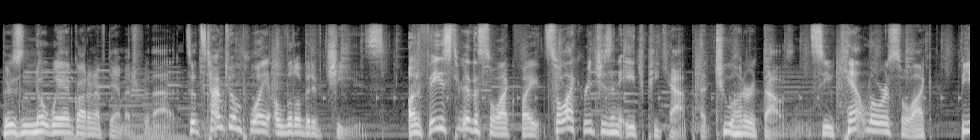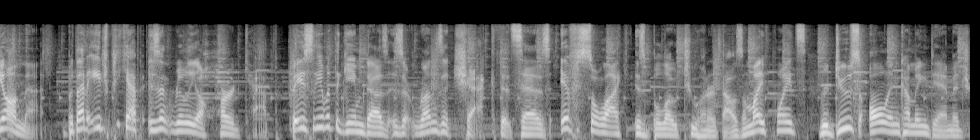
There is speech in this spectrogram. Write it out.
there's no way I've got enough damage for that. So it's time to employ a little bit of cheese. On phase 3 of the Solak fight, Solak reaches an HP cap at 200,000, so you can't lower Solak beyond that. But that HP cap isn't really a hard cap. Basically what the game does is it runs a check that says if Solak is below 200,000 life points, reduce all incoming damage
